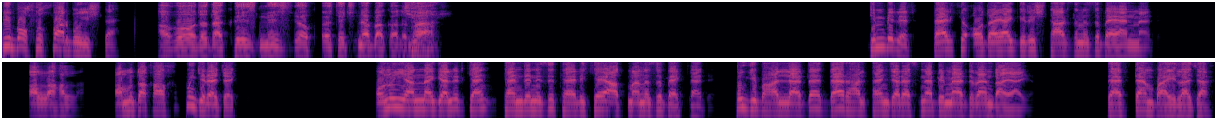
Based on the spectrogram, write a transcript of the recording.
Bir bokluk var bu işte. Hava odada kız mız yok. Ötecine bakalım ha. Kim bilir, belki odaya giriş tarzınızı beğenmedi. Allah Allah, amuda kalkıp mı girecekti? Onun yanına gelirken kendinizi tehlikeye atmanızı bekledi. Bu gibi hallerde derhal penceresine bir merdiven dayayın. Zevkten bayılacak.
